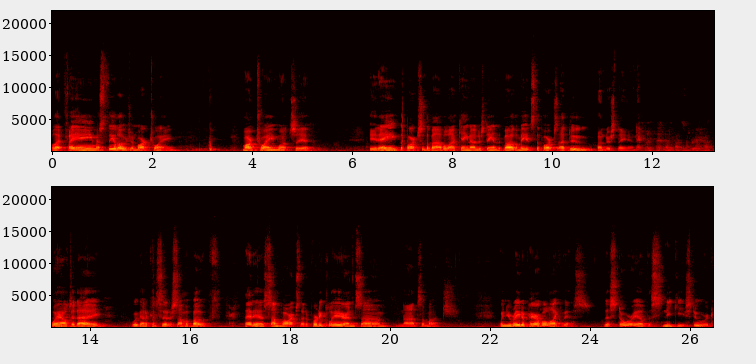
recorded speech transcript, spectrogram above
Well, that famous theologian, Mark Twain, Mark Twain once said, It ain't the parts of the Bible I can't understand that bother me, it's the parts I do understand. Well, today we're going to consider some of both. That is, some parts that are pretty clear and some not so much. When you read a parable like this, the story of the sneaky steward,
